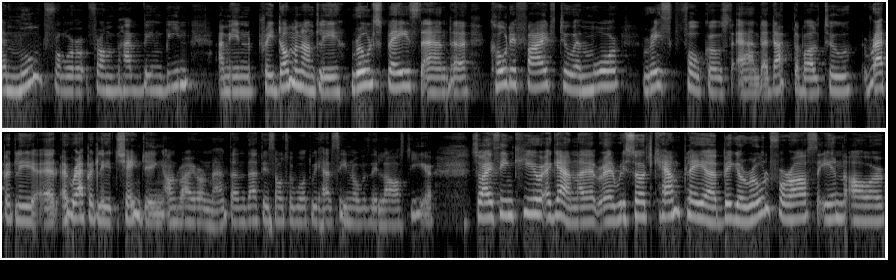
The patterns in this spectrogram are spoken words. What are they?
uh, moved for, from having been, I mean, predominantly rules-based and uh, codified to a more risk-focused and adaptable to rapidly a, a, rapidly changing environment and that is also what we have seen over the last year. So i think here again uh, research can play a bigger role for us in our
